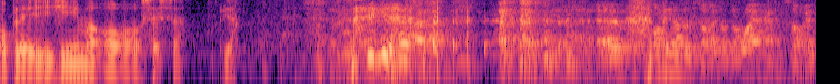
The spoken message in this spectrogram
or play him or Sesse. Yeah. um, on the other side, on the right hand side,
